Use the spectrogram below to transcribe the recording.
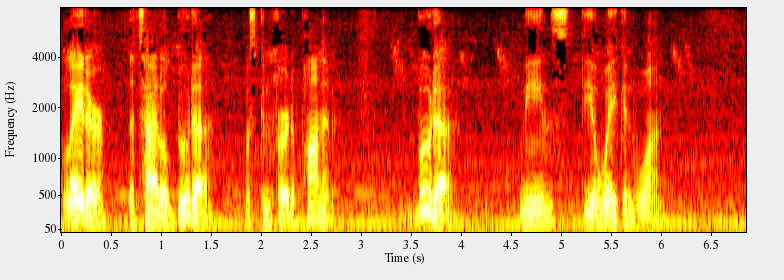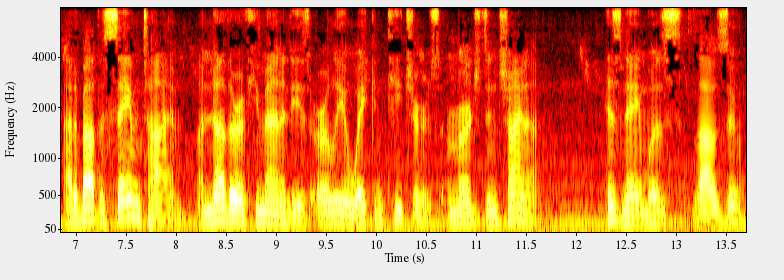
Later, the title Buddha was conferred upon him. Buddha means the awakened one. At about the same time, another of humanity's early awakened teachers emerged in China. His name was Lao Tzu.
